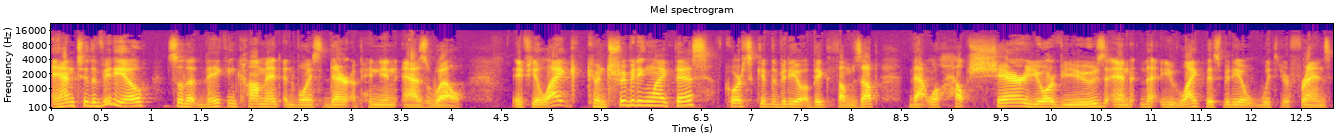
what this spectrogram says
and to the video so that they can comment and voice their opinion as well. If you like contributing like this, of course, give the video a big thumbs up. That will help share your views and that you like this video with your friends.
